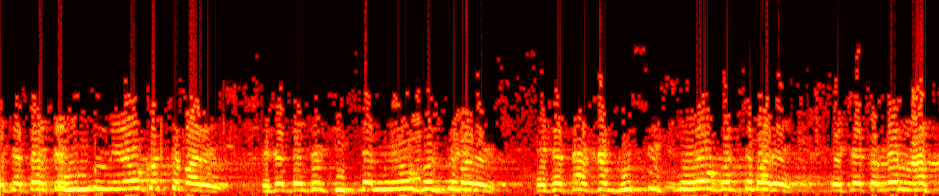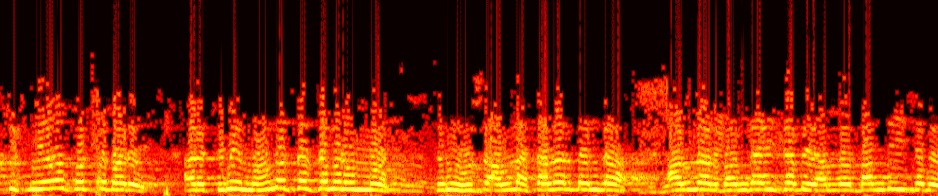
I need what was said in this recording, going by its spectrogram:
এটা তো একটা হিন্দু মেয়েও করতে পারে, এটা তো একটা খ্রিস্টান মেয়েও করতে পারে, এটা তো একটা বুদ্ধিস্ট মেয়েও করতে পারে, এটা তো একটা নাস্তিক মেয়েও করতে পারে। আর তুমি মোহাম্মদ সাল্লামের উম্মত, তুমি হচ্ছে আল্লাহ তালার বান্দা, আল্লাহর বান্দা হিসাবে, আল্লাহর বান্দি হিসাবে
